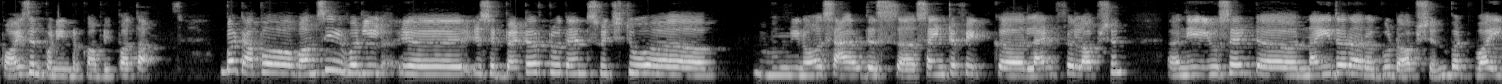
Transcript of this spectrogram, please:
பாய்சன் பண்ணிட்டு இருக்கோம் அப்படி பார்த்தா. பட் அப்போ Vamsi will is it better to then ஸ்விட்ச் to you know this scientific landfill option and you said uh, neither are a good option but why?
